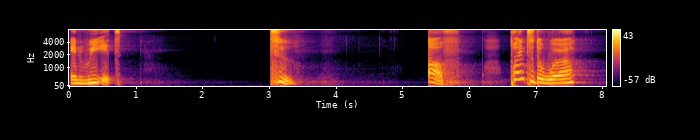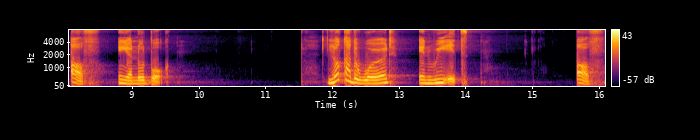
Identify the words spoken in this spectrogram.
and read it. Two. Off. point to the word of in your notebook. Look at the word and read it. Of.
